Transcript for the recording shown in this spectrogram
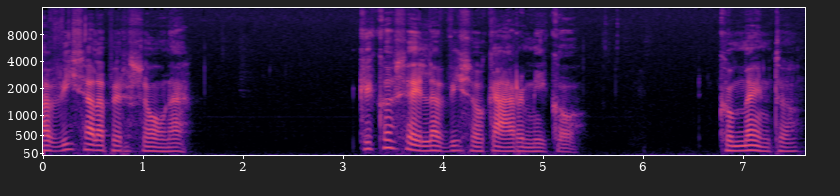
avvisa la persona. Che cos'è l'avviso karmico? Commento.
